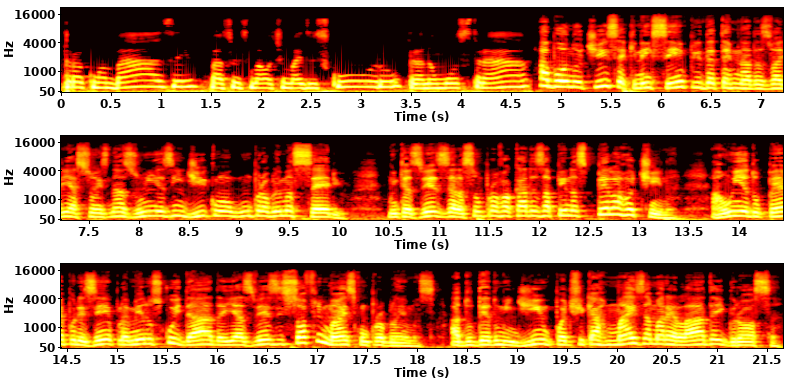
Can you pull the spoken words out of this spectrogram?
troca uma base, passa o esmalte mais escuro para não mostrar. A boa notícia é que nem sempre determinadas variações nas unhas indicam algum problema sério. Muitas vezes elas são provocadas apenas pela rotina. A unha do pé, por exemplo, é menos cuidada e às vezes sofre mais com problemas. A do dedo mindinho pode ficar mais amarelada e grossa.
